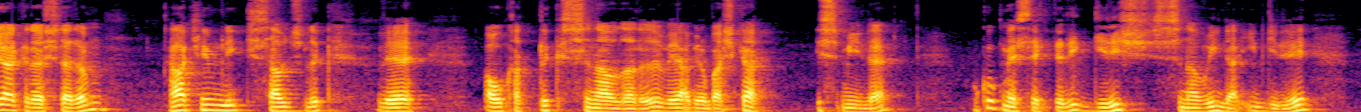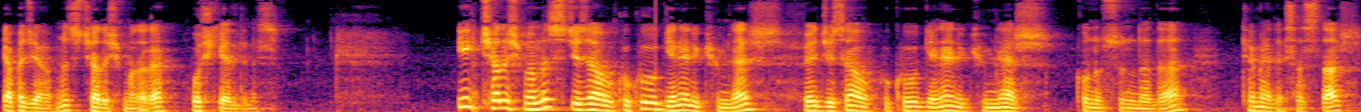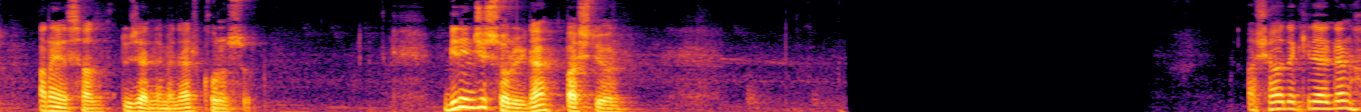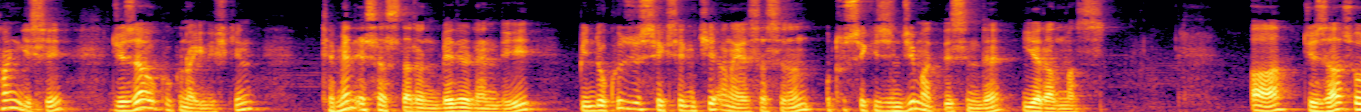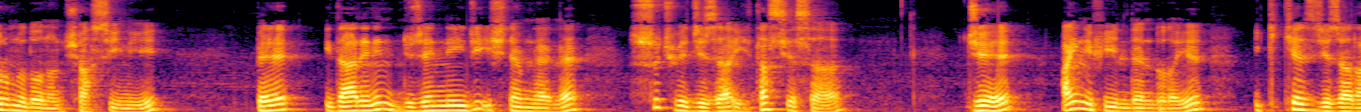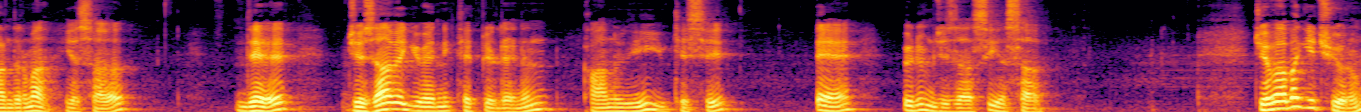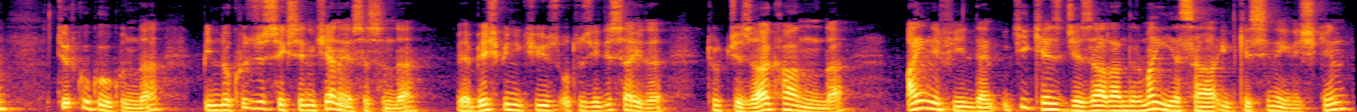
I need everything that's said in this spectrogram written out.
Öğrenci arkadaşlarım, hakimlik, savcılık ve avukatlık sınavları veya bir başka ismiyle hukuk meslekleri giriş sınavıyla ilgili yapacağımız çalışmalara hoş geldiniz. İlk çalışmamız ceza hukuku genel hükümler ve ceza hukuku genel hükümler konusunda da temel esaslar, anayasal düzenlemeler konusu. Birinci soruyla başlıyorum. Aşağıdakilerden hangisi ceza hukukuna ilişkin temel esasların belirlendiği 1982 Anayasası'nın 38. maddesinde yer almaz? A. Ceza sorumluluğunun şahsiliği B. İdarenin düzenleyici işlemlerle suç ve ceza ihtas yasağı C. Aynı fiilden dolayı iki kez cezalandırma yasağı D. Ceza ve güvenlik tedbirlerinin kanuni ilkesi E. Ölüm cezası yasağı Cevaba geçiyorum. Türk hukukunda 1982 Anayasası'nda ve 5237 sayılı Türk Ceza Kanunu'nda aynı fiilden iki kez cezalandırma yasağı ilkesine ilişkin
